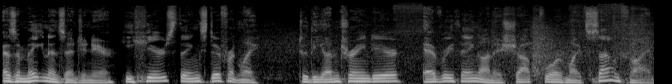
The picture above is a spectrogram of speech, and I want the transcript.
As a maintenance engineer, he hears things differently. To the untrained ear, everything on his shop floor might sound fine,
